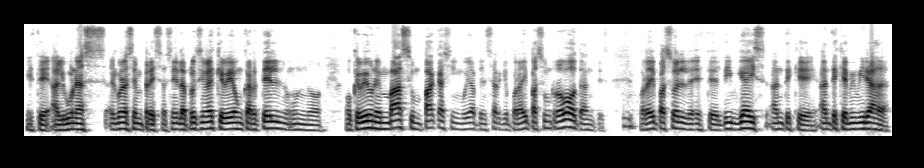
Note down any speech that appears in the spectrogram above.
este, algunas, algunas empresas. La próxima vez que vea un cartel uno, o que vea un envase, un packaging, voy a pensar que por ahí pasó un robot antes, por ahí pasó el, este, Deep Gaze antes que, antes que mi mirada.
